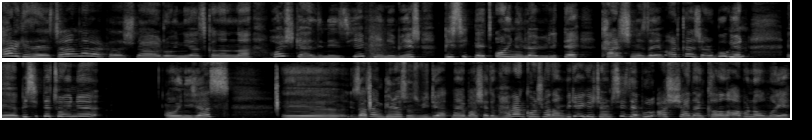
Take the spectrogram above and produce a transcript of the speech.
Herkese selamlar arkadaşlar. Oynayacağız kanalına hoş geldiniz. Yepyeni bir bisiklet oyunuyla birlikte karşınızdayım. Arkadaşlar bugün e, bisiklet oyunu oynayacağız. E, zaten görüyorsunuz video atmaya başladım. Hemen konuşmadan videoya geçiyorum. Siz de bu aşağıdan kanala abone olmayı,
